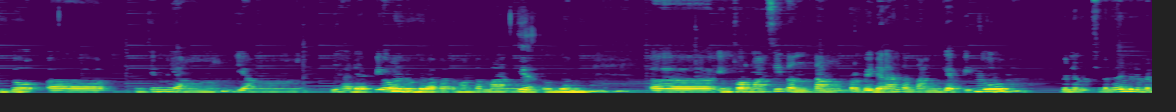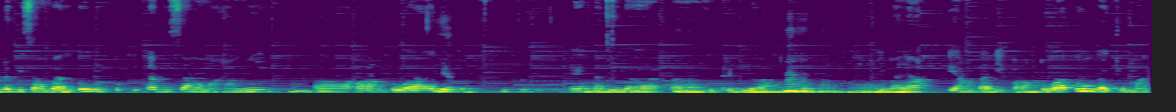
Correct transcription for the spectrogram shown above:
Itu uh, mungkin yang yang dihadapi oleh beberapa teman-teman yeah. gitu. Dan uh, informasi tentang perbedaan tentang gap itu bener sebenarnya benar-benar bisa membantu untuk kita bisa memahami hmm. uh, orang tua yeah. gitu gitu kayak yang tadi mbak uh, Fitri bilang gitu di mana yang tadi orang tua tuh nggak cuman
